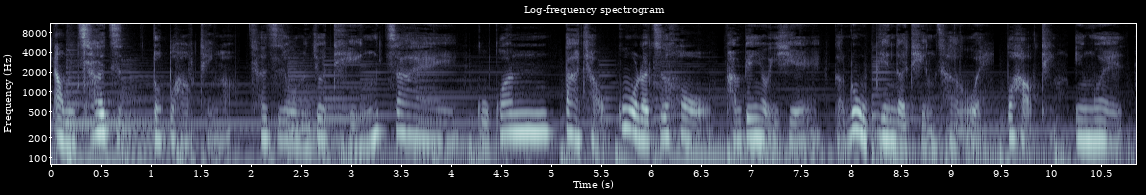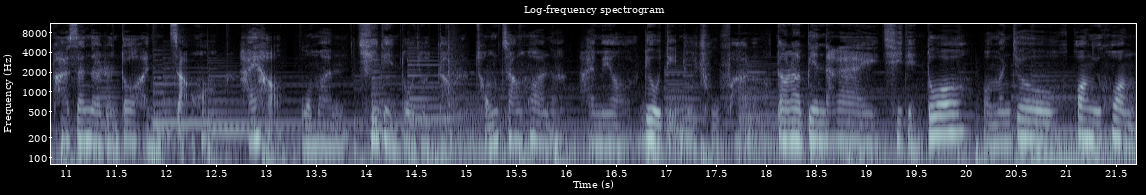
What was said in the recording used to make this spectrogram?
那我们车子都不好停哦，车子我们就停在古关大桥过了之后，旁边有一些个路边的停车位，不好停，因为爬山的人都很早哈，还好我们七点多就到了，从彰化呢还没有六点就出发了，到那边大概七点多，我们就。晃一晃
